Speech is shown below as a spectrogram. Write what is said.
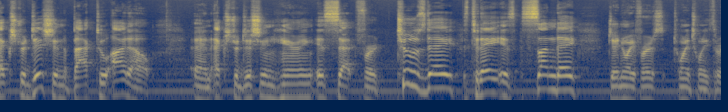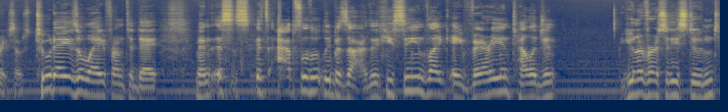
extradition back to Idaho. An extradition hearing is set for Tuesday. Today is Sunday. January 1st, 2023. So it's two days away from today. Man, this is, it's absolutely bizarre. He seemed like a very intelligent university student,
